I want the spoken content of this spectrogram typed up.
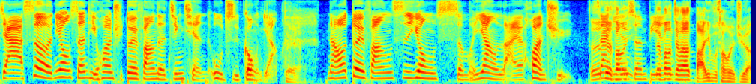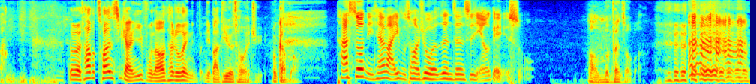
假设你用身体换取对方的金钱物质供养，对啊。然后对方是用什么样来换取？在你的身边，对方叫他把衣服穿回去啊，对不对？他穿性感衣服，然后他就说你：“你你把 T 恤穿回去，我感冒。”他说：“你现在把衣服穿回去，我认真的事情要跟你说。”好，我们分手吧。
